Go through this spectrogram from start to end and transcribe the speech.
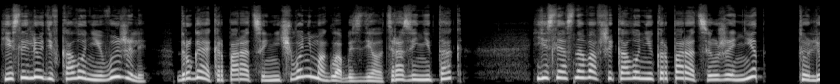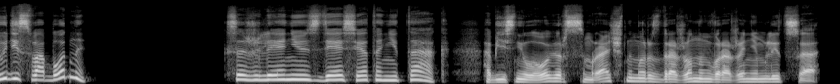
Если люди в колонии выжили, другая корпорация ничего не могла бы сделать, разве не так? Если основавшей колонию корпорации уже нет, то люди свободны?» «К сожалению, здесь это не так», — объяснила Оверс с мрачным и раздраженным выражением лица,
